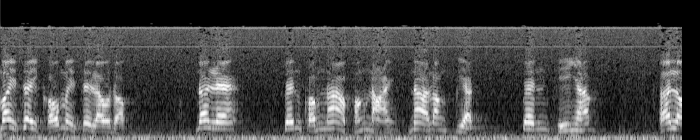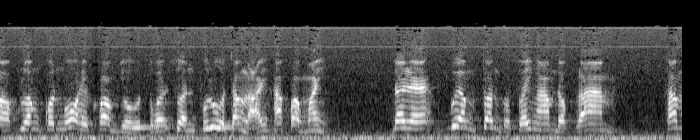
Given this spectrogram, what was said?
ไม่ใช่เขาไม่ใช่เราดอกนั่นแหละเป็นของหน้าผังหนายหน้ารังเกียจเป็นผียักษ์หลอกลวงคนโง่ให้คล้องอยู่ตัวส่วนผู้รู้ทั้งหลายหักคล้องไม่ได้แหละเบื้องต้นก็สวยงามดอกพรามท่าม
